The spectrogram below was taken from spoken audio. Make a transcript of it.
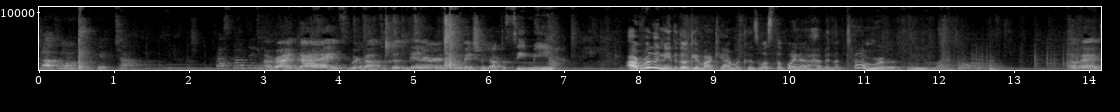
No, come on, get the paper towel. All right, guys, we're about to cook dinner. Let me make sure y'all can see me. I really need to go get my camera because what's the point of having a camera? Let me use my phone. Okay,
